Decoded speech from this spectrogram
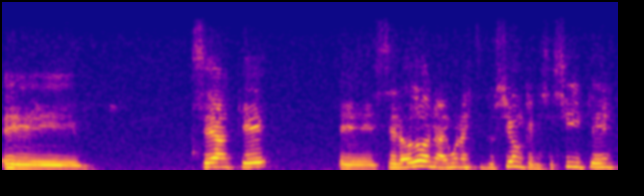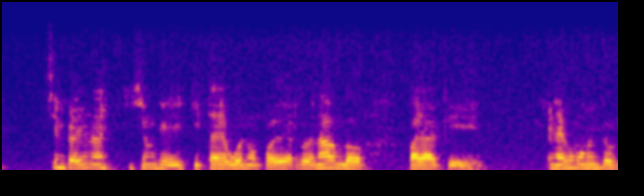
eh, sean que se lo dona a alguna institución que necesite, siempre hay una institución que, que está de bueno poder donarlo para que en algún momento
